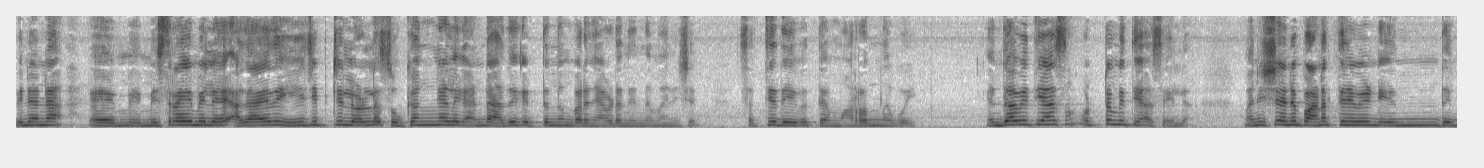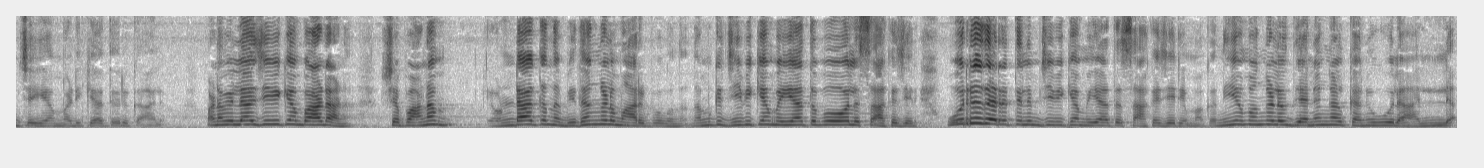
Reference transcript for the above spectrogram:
പിന്നെ എന്നാ അതായത് ഈജിപ്റ്റിലുള്ള സുഖങ്ങൾ കണ്ട് അത് കിട്ടുന്നും പറഞ്ഞ് അവിടെ നിന്ന് മനുഷ്യൻ സത്യദൈവത്തെ മറന്നുപോയി. എന്താ വ്യത്യാസം? ഒട്ടും വ്യത്യാസമില്ല. മനുഷ്യന് പണത്തിന് വേണ്ടി എന്തും ചെയ്യാൻ മടിക്കാത്തൊരു കാലം. പണമില്ലാതെ ജീവിക്കാൻ പാടാണ്. പക്ഷെ പണം ഉണ്ടാക്കുന്ന വിധങ്ങൾ മാറിപ്പോകുന്നു. നമുക്ക് ജീവിക്കാൻ വയ്യാത്ത പോലെ സാഹചര്യം. ഒരു തരത്തിലും ജീവിക്കാൻ വയ്യാത്ത സാഹചര്യമാക്കുക നിയമങ്ങൾ ജനങ്ങൾക്ക് അനുകൂലമല്ല.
